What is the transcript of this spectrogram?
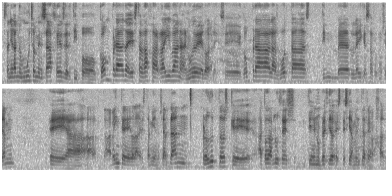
Están llegando muchos mensajes del tipo compra estas gafas Ray-Ban a 9 dólares, eh, compra las botas Timberlake, esas como se llaman, eh, a, 20 dólares también. O sea, en plan, productos que a todas luces tienen un precio excesivamente rebajado.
